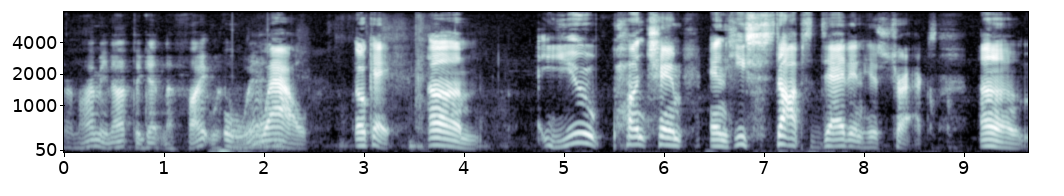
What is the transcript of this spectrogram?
Remind me not to get in a fight with Win. Wow. Okay. Um you punch him and he stops dead in his tracks. Um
